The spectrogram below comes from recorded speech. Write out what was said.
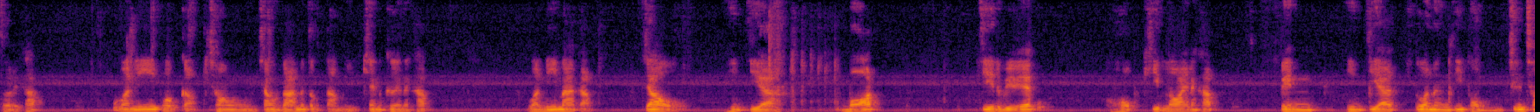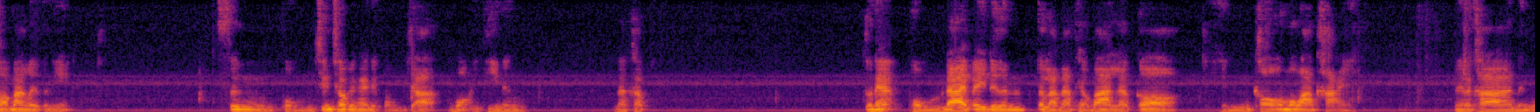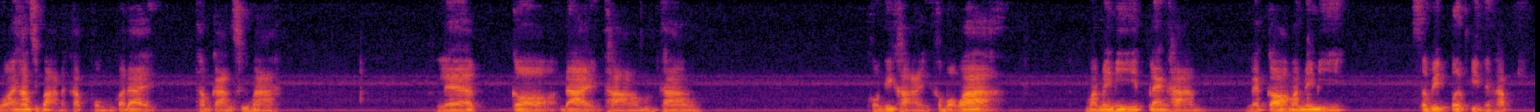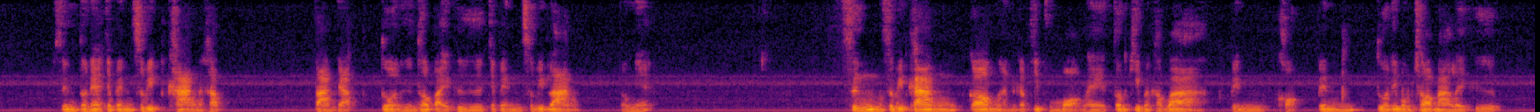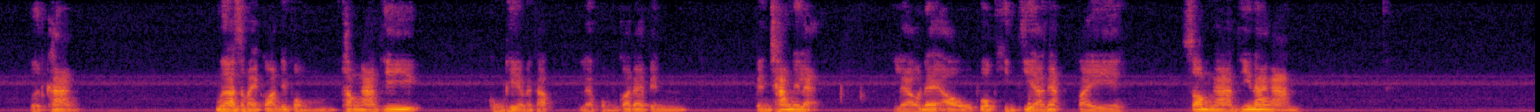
สวัสดีครับ วันนี้พบกับช่องช่างร้านไม่ตกต่ำอีกเช่นเคยนะครับ วันนี้มากับเจ้าหินเจียบอส GWS 6ขีดร้อยนะครับ เป็นหินเจียตัวหนึ่งที่ผมชื่นชอบมากเลยตัวนี้ ซึ่งผมชื่นชอบยังไงเดี๋ยวผมจะบอกอีกทีนึงนะครับ ตัวนี้ผมได้ไปเดินตลาดนัดแถวบ้านแล้วก็เห็นเขาเอามาวางขาย ในราคา 150 บาทนะครับ ผมก็ได้ทำการซื้อมา แล้วก็ได้ถามทาง คนที่ขายเขาบอกว่ามันไม่มีแปลงทาน และก็มันไม่มีสวิตช์เปิดปิดนะครับ ซึ่งตัวนี้จะเป็นสวิตช์ข้างนะครับ ต่างจากตัวอื่นทั่วไปคือจะเป็นสวิตช์ล่างตรงนี้ ซึ่งสวิตช์ข้างก็เหมือนกับที่ผมบอกในต้นคลิปนะครับว่า เป็นของเป็นตัวที่ผมชอบมากเลยคือ เปิดข้าง เมื่อสมัยก่อนที่ผมทำงานที่กรุงเทพนะครับ แล้วผมก็ได้เป็นเป็นช่างนี่แหละ แล้วได้เอาพวกหินเจียเนี่ยไปซ่อมงานที่หน้างาน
